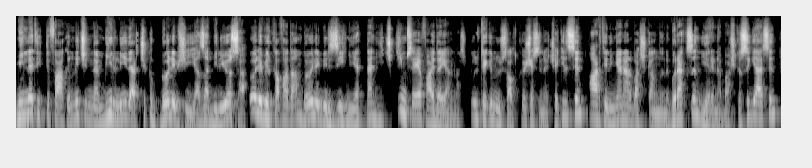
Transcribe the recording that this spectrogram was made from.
Millet İttifakı'nın içinden bir lider çıkıp böyle bir şey yazabiliyorsa, böyle bir kafadan, böyle bir zihniyetten hiç kimseye fayda gelmez. Gültekin Uysal köşesine çekilsin, partinin genel başkanlığını bıraksın, yerine başkası gelsin.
